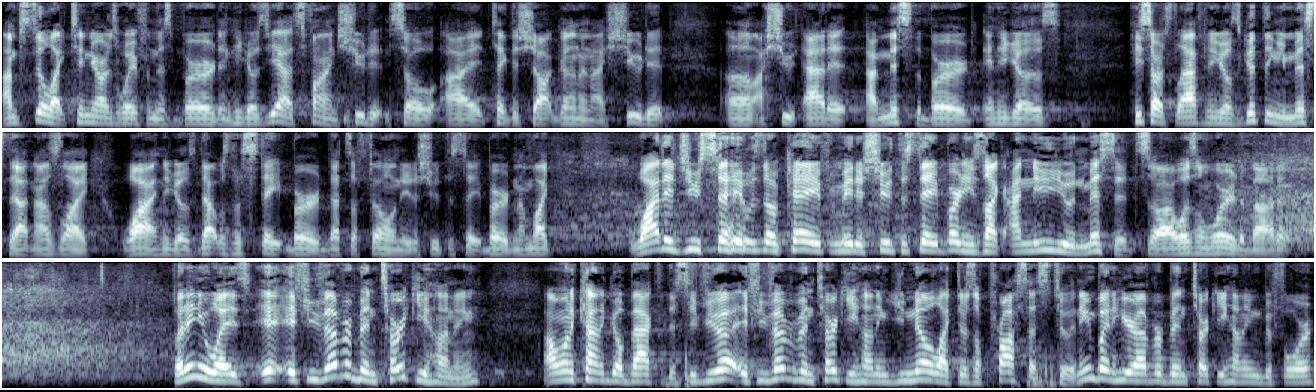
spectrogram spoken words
I'm still like 10 yards away from this bird, and he goes, yeah, it's fine, shoot it. And so I take the shotgun and I shoot it. Uh, I shoot at it. I miss the bird, and he goes, he starts laughing. He goes, Good thing you missed that. And I was like, Why? And he goes, That was the state bird. That's a felony to shoot the state bird. And I'm like, Why did you say it was okay for me to shoot the state bird? And he's like, I knew you would miss it, so I wasn't worried about it. But, anyways, if you've ever been turkey hunting, I want to kind of go back to this. If, you, if you've ever been turkey hunting, you know like there's a process to it. Anybody here ever been turkey hunting before?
